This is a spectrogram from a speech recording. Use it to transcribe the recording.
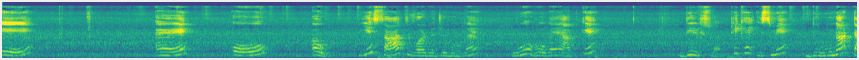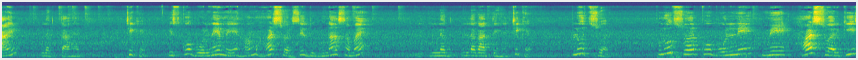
ए ए ओ, औ। ये सात वर्ण जो हो गए, वो हो गए आपके दीर्घ स्वर। ठीक है? इसमें दुगुना टाइम लगता है। ठीक है? इसको बोलने में हम हर स्वर से दुगुना समय लग, लगाते हैं। ठीक है? प्लुत स्वर। प्लुत स्वर को बोलने में हर स्वर की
